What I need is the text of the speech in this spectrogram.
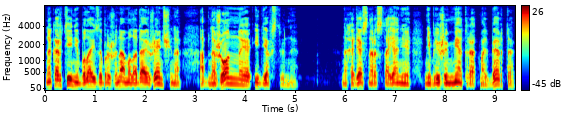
На картине была изображена молодая женщина, обнаженная и девственная. Находясь на расстоянии не ближе метра от Мольберта,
